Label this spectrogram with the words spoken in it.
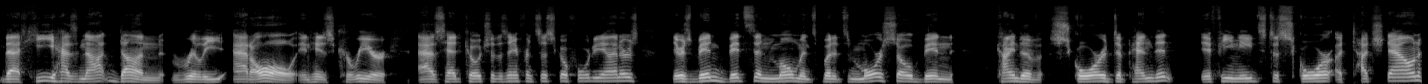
that he has not done really at all in his career as head coach of the San Francisco 49ers. There's been bits and moments, but it's more so been kind of score dependent. If he needs to score a touchdown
